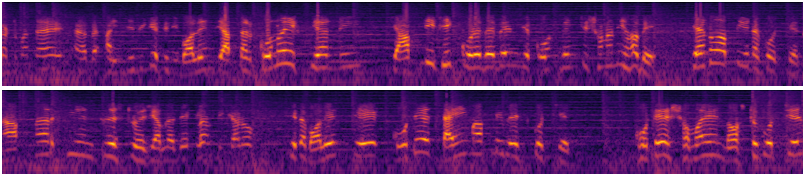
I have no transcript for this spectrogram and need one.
চট্টোপাধ্যায় আইনজীবীকে। তিনি বলেন যে আপনার কোনো এখতিয়ার নেই যে আপনি ঠিক করে দেবেন যে কোন বেঞ্চে শুনানি হবে। কেন আপনি এটা করছেন? আপনার কি ইন্টারেস্ট রয়েছে? আমরা দেখলাম বিচারক যেটা বলেন যে কোর্টের টাইম আপনি ওয়েস্ট করছেন। কোর্টের সময় নষ্ট করছেন।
